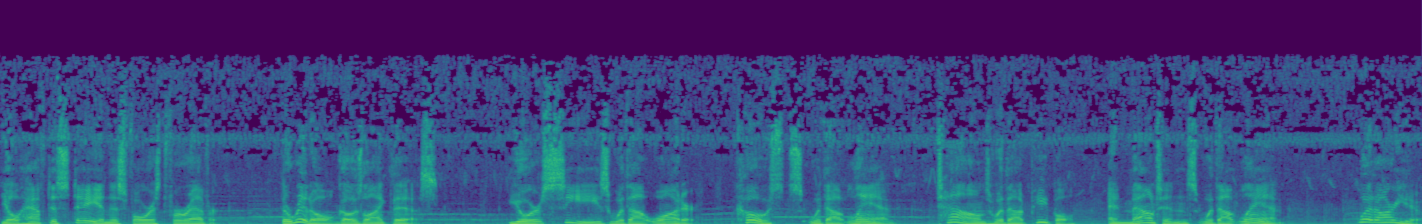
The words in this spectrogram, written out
you'll have to stay in this forest forever. The riddle goes like this Your seas without water, coasts without land, towns without people, and mountains without land. What are you?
